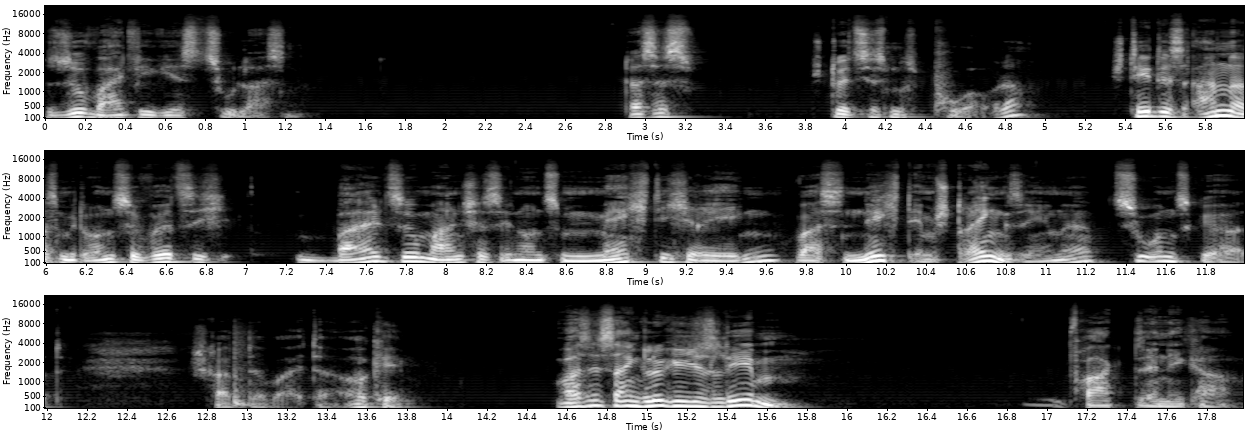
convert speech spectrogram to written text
so weit, wie wir es zulassen. Das ist Stoizismus pur, oder? Steht es anders mit uns, so wird sich bald so manches in uns mächtig regen, was nicht im strengen Sinne zu uns gehört. Schreibt er weiter. Okay. Was ist ein glückliches Leben? fragt Seneca.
